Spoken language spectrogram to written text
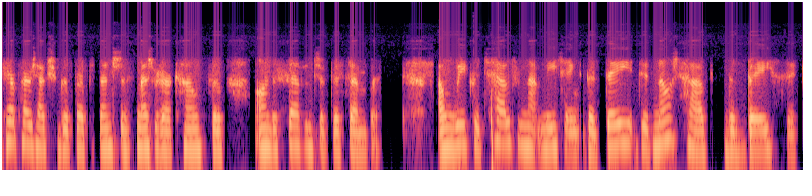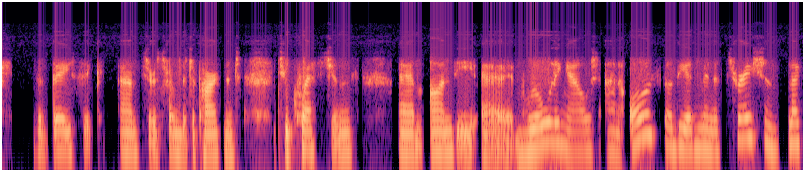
Clare Pyrite Action Group representatives met with our council on the 7th of December. And we could tell from that meeting that they did not have the basic the basic answers from the department to questions um, on the uh, rolling out and also the administration, like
